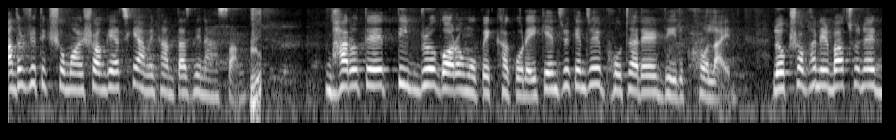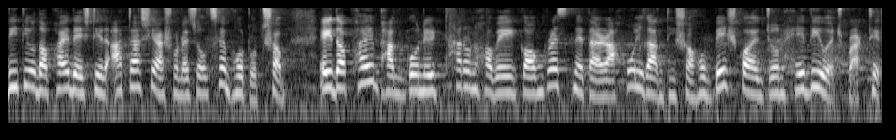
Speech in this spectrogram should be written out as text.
আন্তর্জাতিক সময়ের সঙ্গে আজকে আমি খান তাজদিন হাসান ভারতে তীব্র গরম উপেক্ষা করে কেন্দ্রে কেন্দ্রে ভোটারের দীর্ঘ লাইন। লোকসভা নির্বাচনের দ্বিতীয় দফায় দেশটির আটাশি আসনে চলছে ভোট উৎসব। এই দফায় ভাগ্য নির্ধারণ হবে কংগ্রেস নেতা রাহুল গান্ধী সহ বেশ কয়েকজন হেভিওয়েট প্রার্থীর।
